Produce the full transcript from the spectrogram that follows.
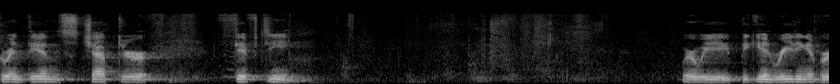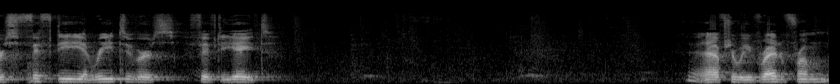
Corinthians chapter 15, where we begin reading at verse 50 and read to verse 58. And after we've read from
